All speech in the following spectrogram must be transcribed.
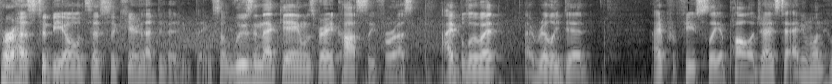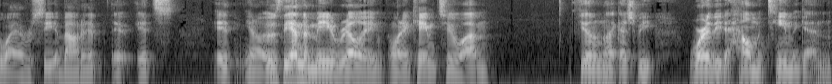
for us to be able to secure that division thing. So losing that game was very costly for us. I blew it. I really did. I profusely apologize to anyone who I ever see about it. it it's it you know it was the end of me really when it came to um, feeling like I should be worthy to helm a team again.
